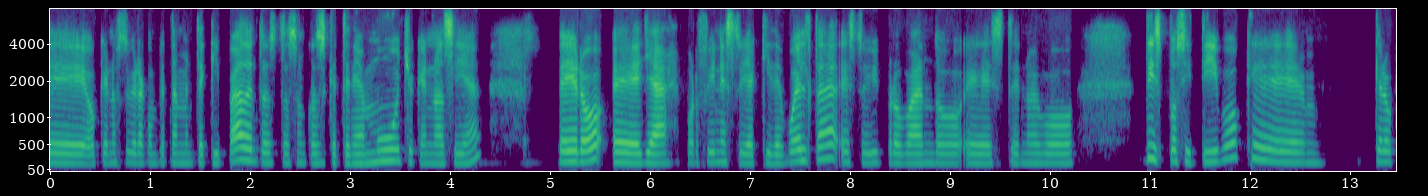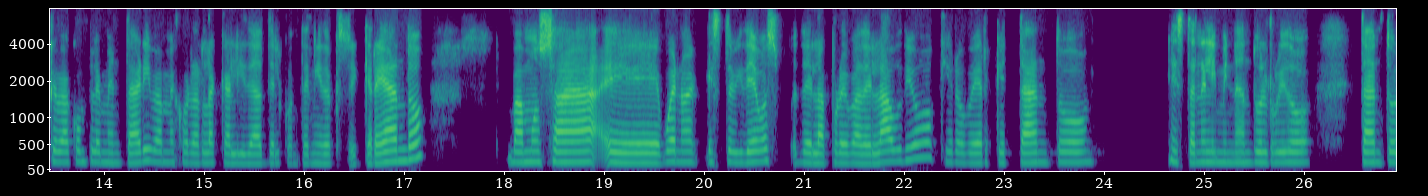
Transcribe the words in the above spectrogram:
eh, o que no estuviera completamente equipada, entonces estas son cosas que tenía mucho que no hacía pero eh, ya por fin estoy aquí de vuelta, estoy probando este nuevo dispositivo que creo que va a complementar y va a mejorar la calidad del contenido que estoy creando. Vamos a, eh, bueno, este video es de la prueba del audio, quiero ver qué tanto están eliminando el ruido, tanto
